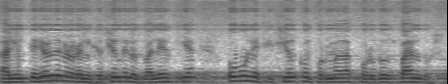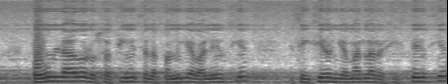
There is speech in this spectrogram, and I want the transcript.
Al interior de la organización de los Valencia hubo una decisión conformada por dos bandos. Por un lado, los afines a la familia Valencia se hicieron llamar la Resistencia,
